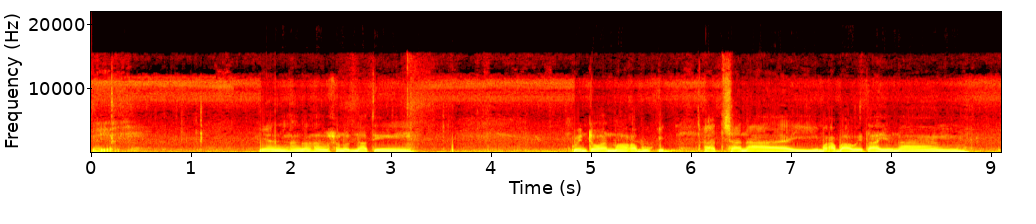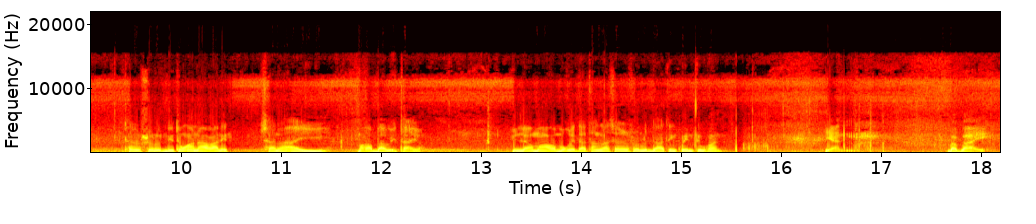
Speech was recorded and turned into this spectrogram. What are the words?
Ayan. Ayan hanggang sa susunod nating kwentuhan mga kabukid. At sana ay makabawi tayo ng sa susunod nitong anakan sana ay makabawi tayo. Yun lang mga kabukid at hanggang sa susunod nating kwentuhan. Yan bye bye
